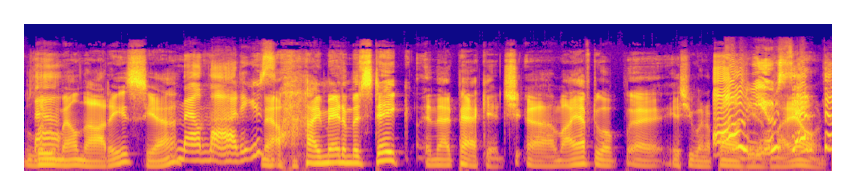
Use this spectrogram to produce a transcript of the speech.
Lou Mal- Malnati's. Yeah. Malnati's. Now I made a mistake in that package. Um, I have to uh, issue an apology. oh, you sent own. them?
